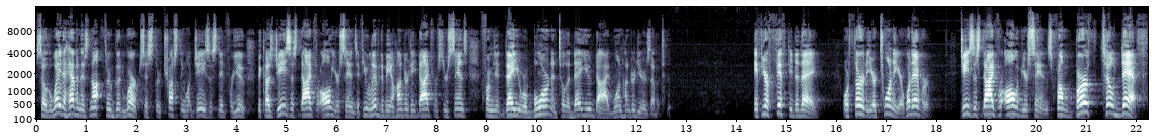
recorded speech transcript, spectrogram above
So the way to heaven is not through good works, it's through trusting what Jesus did for you. Because Jesus died for all your sins. If you live to be 100, He died for your sins from the day you were born until the day you died, 100 years of it. If you're 50 today, or 30, or 20, or whatever, Jesus died for all of your sins, from birth till death.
